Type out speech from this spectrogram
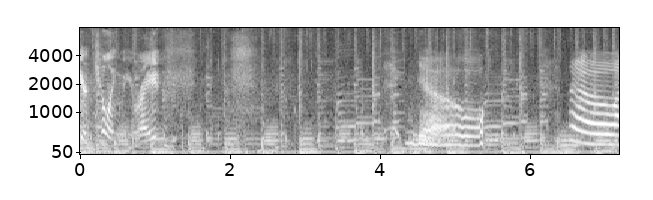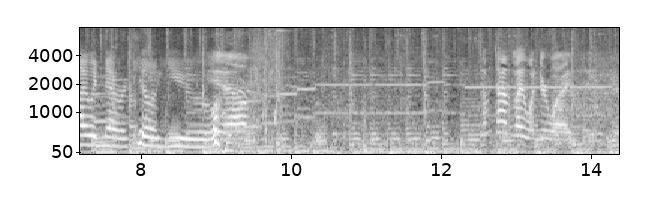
You're killing me, right? No. Oh, I would never kill you. Yeah. Sometimes I wonder why I play with you.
